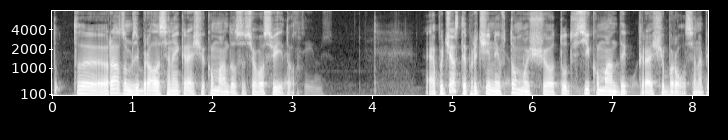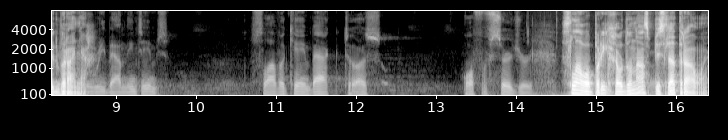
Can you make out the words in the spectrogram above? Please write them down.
Тут е, разом зібралася найкраща команда з усього світу. Почасти причини в тому, що тут всі команди краще боролися на підбираннях. Слава приїхав до нас після травми.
